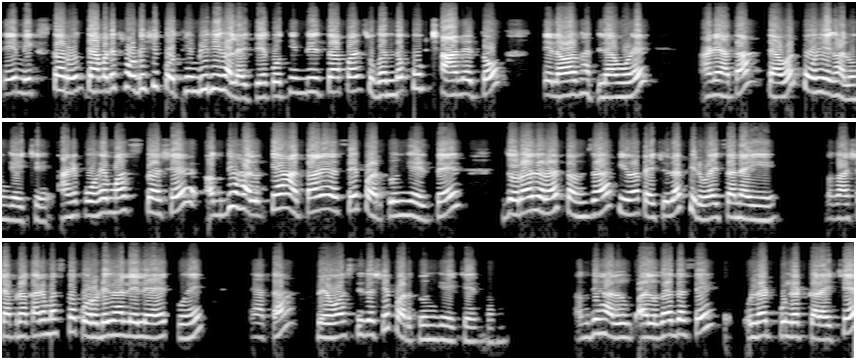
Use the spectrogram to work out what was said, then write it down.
ते मिक्स करून त्यामध्ये थोडीशी कोथिंबीरही घालायची आहे. कोथिंबीरचा पण सुगंध खूप छान येतो तेलावर घातल्यामुळे. आणि आता त्यावर पोहे घालून घ्यायचे. आणि पोहे मस्त असे अगदी हलक्या हाताने असे परतून घ्यायचे. जोरा जोरात चमचा किंवा पॅचूला फिरवायचा नाहीये बघा अशा प्रकारे मस्त कोरडे झालेले आहेत पोहे. ते आता व्यवस्थित असे परतून घ्यायचे आहेत बघा. अगदी हल अलगद असे उलट पुलट करायचे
